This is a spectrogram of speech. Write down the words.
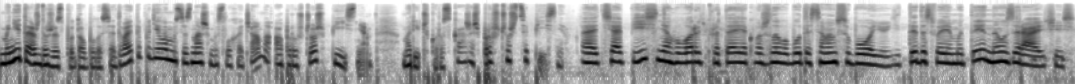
Мені теж дуже сподобалося. Давайте поділимося з нашими слухачами. А про що ж пісня? Марічко, розкажеш, про що ж ця пісня? Е, Ця пісня говорить про те, як важливо бути самим собою, йти до своєї мети, не озираючись.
